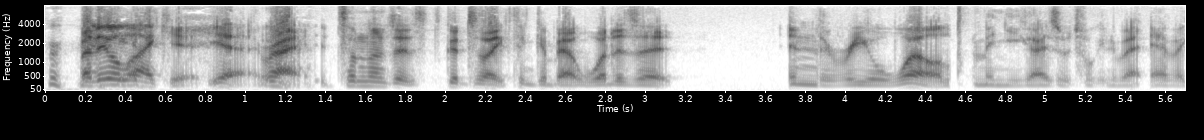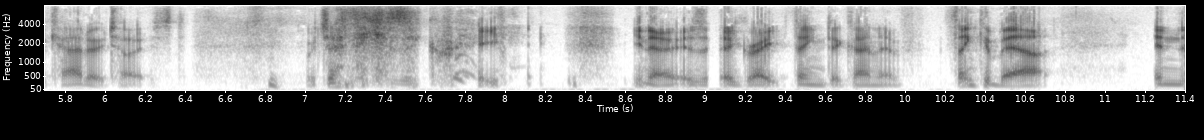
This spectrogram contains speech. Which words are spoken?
right? but they all like it yeah right yeah. sometimes it's good to like think about what is it in the real world. I mean, you guys were talking about avocado toast, which I think is a great, you know, is a great thing to kind of think about in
